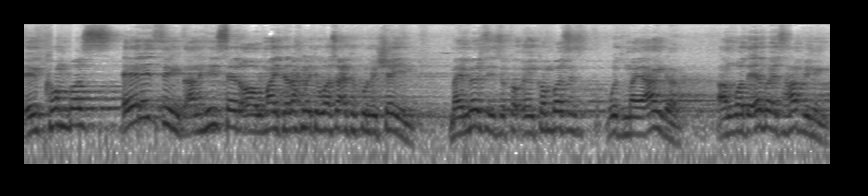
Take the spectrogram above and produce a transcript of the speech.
encompass anything. And he said, Almighty rahmati wasa'atu kulli shayin. My mercy is encompasses with my anger and whatever is happening.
